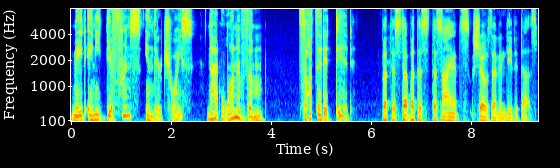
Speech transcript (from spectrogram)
made any difference in their choice, not one of them thought that it did. But the stu- but the the science shows that indeed it does.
